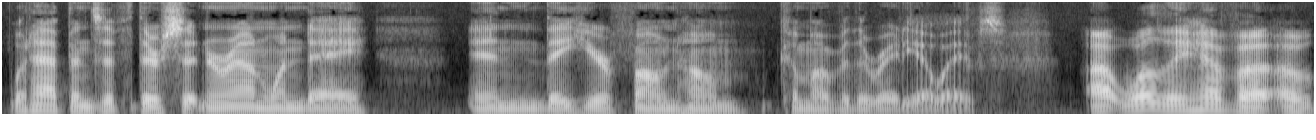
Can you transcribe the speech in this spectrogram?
What happens if they're sitting around one day and they hear phone home come over the radio waves? Uh, well, they have a, a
